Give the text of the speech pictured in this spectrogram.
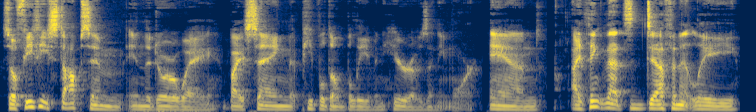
So Fifi stops him in the doorway by saying that people don't believe in heroes anymore. And I think that's definitely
